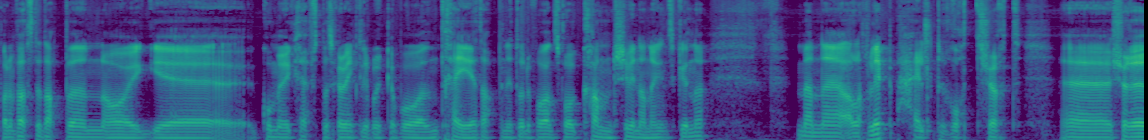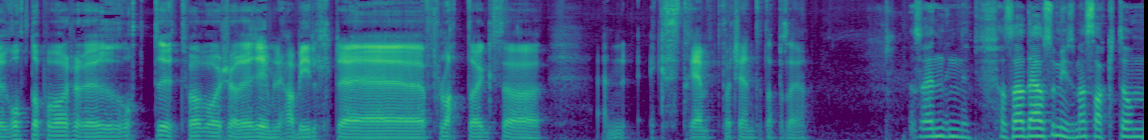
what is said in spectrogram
på den første etappen, og uh, hvor mye krefter skal du egentlig bruke på den tredje etappen i Tour de France for å kanskje vinne noen sekunder? Men eh, Ala Filip, helt rått kjørt. Uh, kjører rått oppover, kjører rått utfor og kjører rimelig habilt. Flatt òg, så en ekstremt fortjent etappeseier. Altså, altså, det er jo så mye som er sagt om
